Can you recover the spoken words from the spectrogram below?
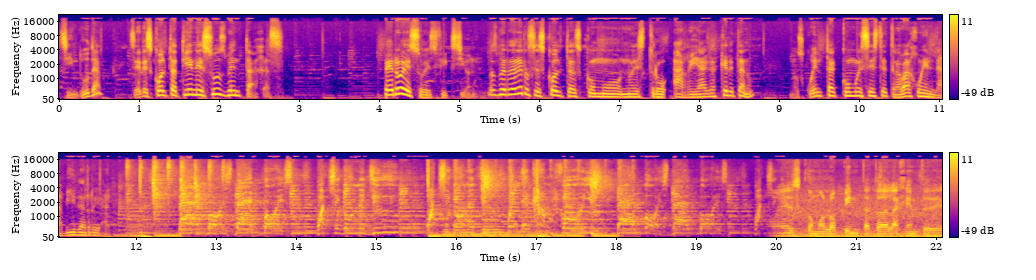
Sin duda, ser escolta tiene sus ventajas. Pero eso es ficción. Los verdaderos escoltas como nuestro Arriaga Queretano nos cuenta cómo es este trabajo en la vida real. No es como lo pinta toda la gente de-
